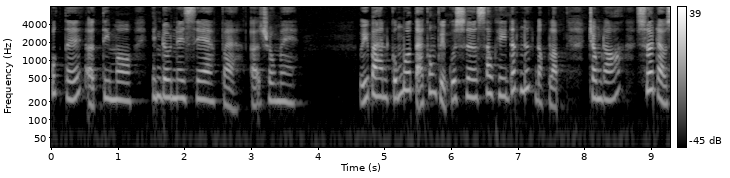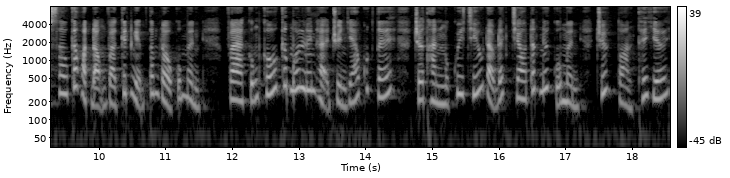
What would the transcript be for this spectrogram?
quốc tế ở Timor, Indonesia và ở Rome. Ủy ban cũng mô tả công việc của Sơ sau khi đất nước độc lập, trong đó Sơ đào sâu các hoạt động và kinh nghiệm tâm đồ của mình và củng cố các mối liên hệ truyền giáo quốc tế trở thành một quy chiếu đạo đức cho đất nước của mình trước toàn thế giới.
